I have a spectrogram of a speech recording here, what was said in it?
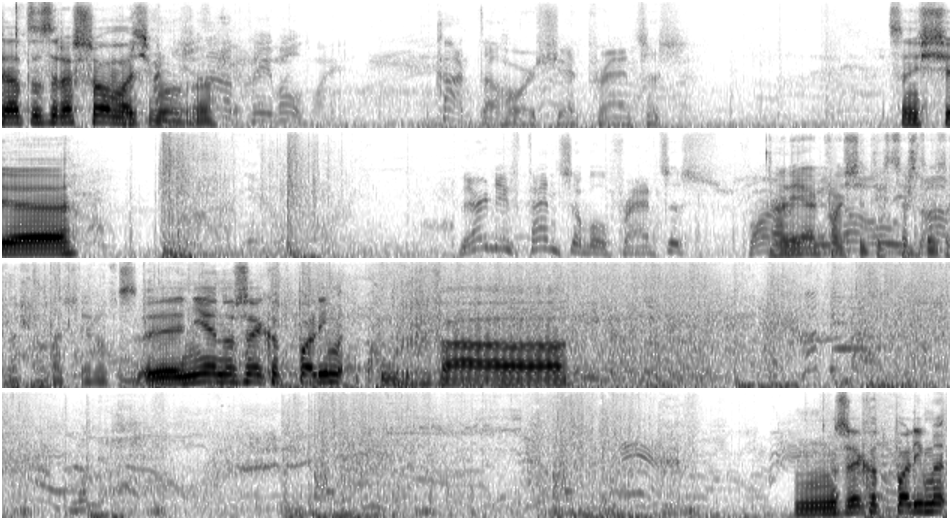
Trzeba to zraszować może. W sensie... Ale jak właśnie ty chcesz to zraszować? Nie rozumiem. Y, nie no, że jak odpalimy... Kurwa... Mm, Że jak odpalimy...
